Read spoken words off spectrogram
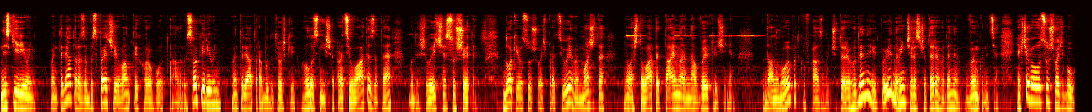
низький рівень вентилятора забезпечує вам тиху роботу, але високий рівень вентилятора буде трошки голосніше працювати, зате буде швидше сушити. Доки осушувач працює, ви можете налаштувати таймер на виключення. В даному випадку вказано 4 години, і відповідно він через 4 години вимкнеться. Якщо б осушувач був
